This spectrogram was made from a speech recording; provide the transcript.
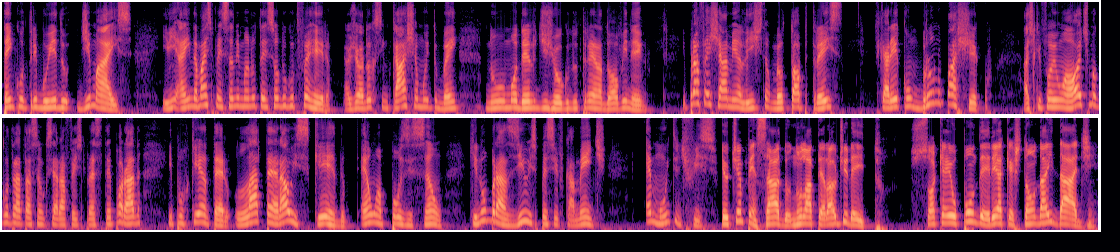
tem contribuído demais. E ainda mais pensando em manutenção do Guto Ferreira. É um jogador que se encaixa muito bem no modelo de jogo do treinador Alvinegro. E para fechar a minha lista, meu top 3, ficaria com Bruno Pacheco. Acho que foi uma ótima contratação que o Ceará fez para essa temporada. E porque, Antero, lateral esquerdo é uma posição que no Brasil especificamente é muito difícil. Eu tinha pensado no lateral direito. Só que aí eu ponderei a questão da idade.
